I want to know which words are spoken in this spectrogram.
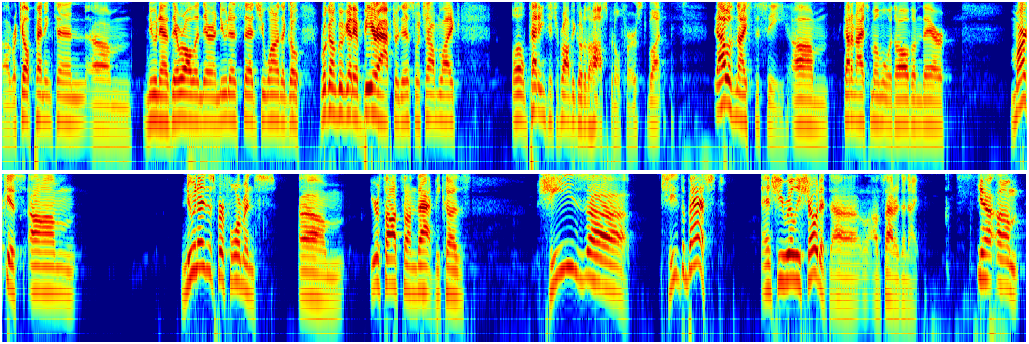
uh, Raquel Pennington, um, Nunes. They were all in there, and Nunes said she wanted to go. We're gonna go get a beer after this, which I'm like, well, Pennington should probably go to the hospital first, but that was nice to see. Um, got a nice moment with all of them there. Marcus, um, Nunes's performance. Um, your thoughts on that because she's uh she's the best and she really showed it uh, on Saturday night. Yeah, um,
